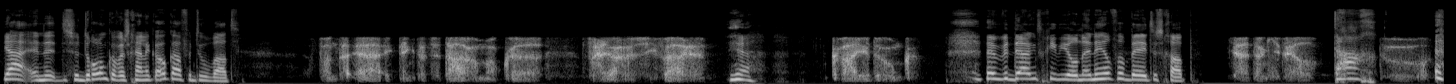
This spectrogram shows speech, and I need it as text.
Ja, en eh, ze dronken waarschijnlijk ook af en toe wat. Van, ik denk dat ze daarom ook eh, vrij agressief waren. Ja. En bedankt, Gideon, en heel veel beterschap. Ja, dankjewel. Dag. Doeg.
